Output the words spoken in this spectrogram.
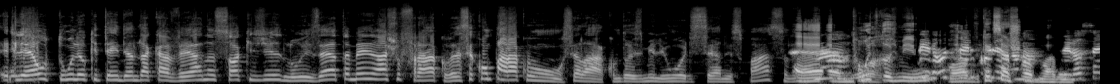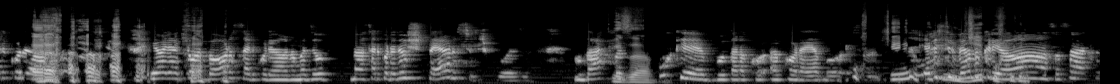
ele é o túnel que tem dentro da caverna, só que de luz. É, também acho fraco. Você comparar com, sei lá, com 2001 Odisseia no Espaço, né? É, Não, muito 2001. Virou série o que, que, você achou, Bárbara? Virou série coreana. É. E olha que eu adoro série coreana, mas eu, na série coreana eu espero esse tipo de coisa. Não dá que... É. Por que botaram a Coreia agora? Eles se vendo criança, sabe?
